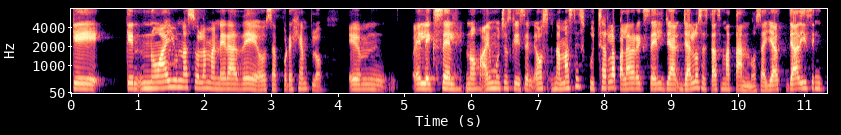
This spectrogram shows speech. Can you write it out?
que, que no hay una sola manera de, o sea, por ejemplo, eh, el Excel, no, hay muchos que dicen, nada más de escuchar la palabra Excel ya, ya los estás matando, o sea, ya, ya dicen,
